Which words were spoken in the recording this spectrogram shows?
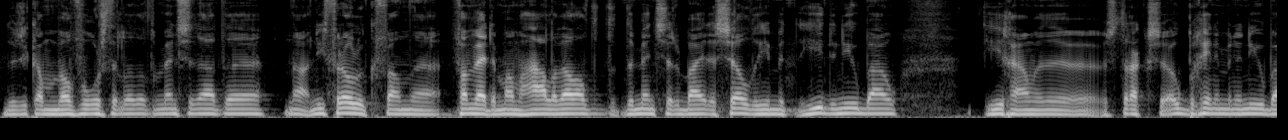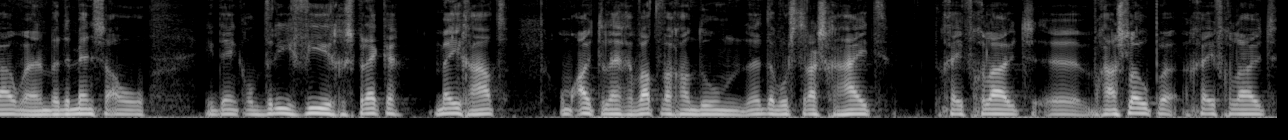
Dus ik kan me wel voorstellen dat de mensen daar nou, niet vrolijk van, van werden. Maar we halen wel altijd de mensen erbij. Hetzelfde hier met hier de nieuwbouw. Hier gaan we straks ook beginnen met de nieuwbouw. We hebben de mensen al, ik denk al drie, vier gesprekken meegehad. Om uit te leggen wat we gaan doen. Er wordt straks geheid geef geluid. Uh, we gaan slopen, geef geluid.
